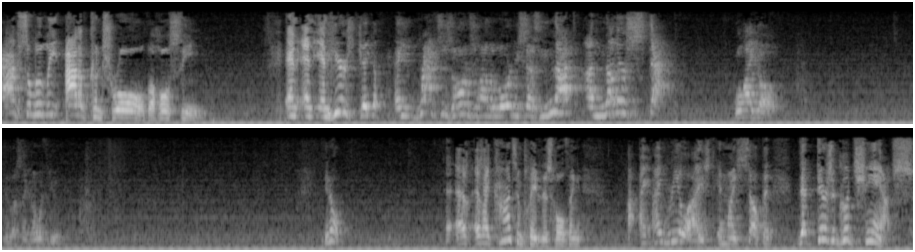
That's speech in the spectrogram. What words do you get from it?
absolutely out of control, the whole scene. And, and, and here's Jacob, and he wraps his arms around the Lord and he says, Not another step will I go unless I go with you. You know, as, as I contemplated this whole thing, I, I realized in myself that, that there's a good chance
